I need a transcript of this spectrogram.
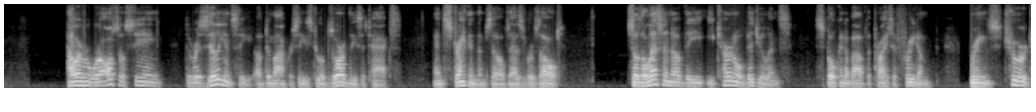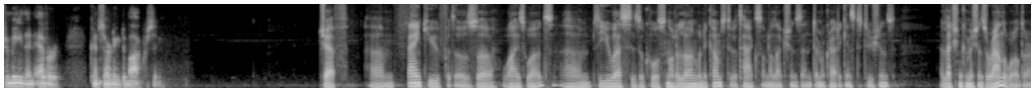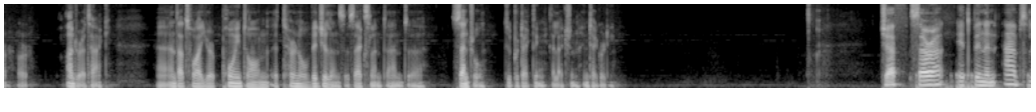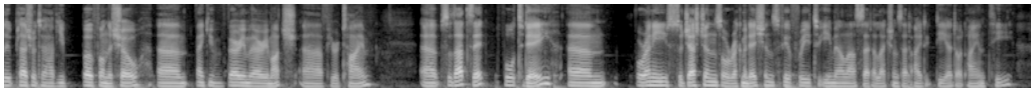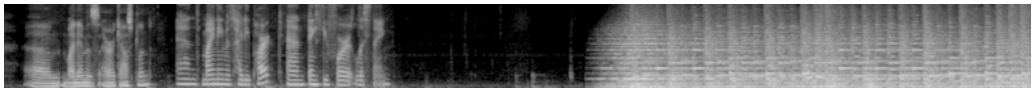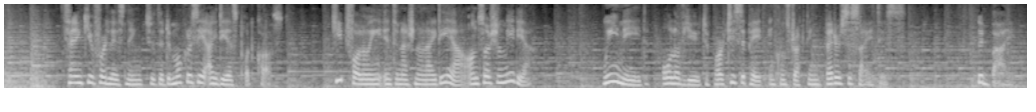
However, we're also seeing the resiliency of democracies to absorb these attacks and strengthen themselves as a result. So, the lesson of the eternal vigilance spoken about the price of freedom rings truer to me than ever concerning democracy. Jeff, um, thank you for those uh, wise words. Um, the US is, of course, not alone when it comes to attacks on elections and democratic institutions. Election commissions around the world are, are under attack. Uh, and that's why your point on eternal vigilance is excellent and uh, central to protecting election integrity. Jeff, Sarah, it's been an absolute pleasure to have you both on the show. Um, thank you very, very much uh, for your time. Uh, so that's it for today. Um, for any suggestions or recommendations, feel free to email us at elections at idea.int. Um, my name is Erik Asplund. And my name is Heidi Park, and thank you for listening. Thank you for listening to the Democracy Ideas podcast. Keep following International IDEA on social media. We need all of you to participate in constructing better societies. Goodbye.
